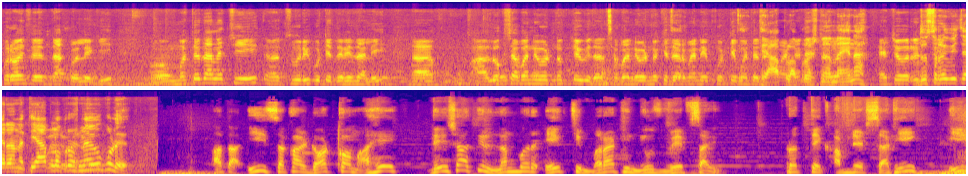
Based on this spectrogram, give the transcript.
पुराव्यासहित दाखवले की मतदानाची चोरी कुठेतरी झाली. लोकसभा निवडणूक ते विधानसभा निवडणुकीदरम्यान एक कोटी मतदान आपला. प्रश्न नाही ना? याच्यावर दुसरं विचारा ना ते आपला प्रश्न आहे हो कुठं? आता ई सकाळ डॉट कॉम आहे देशातील नंबर एक ची मराठी न्यूज वेबसाईट प्रत्येक अपडेटसाठी ई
